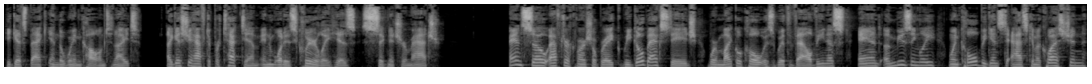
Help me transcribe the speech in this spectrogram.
he gets back in the win column tonight. I guess you have to protect him in what is clearly his signature match. And so, after a commercial break, we go backstage where Michael Cole is with Val Venis, and amusingly, when Cole begins to ask him a question,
